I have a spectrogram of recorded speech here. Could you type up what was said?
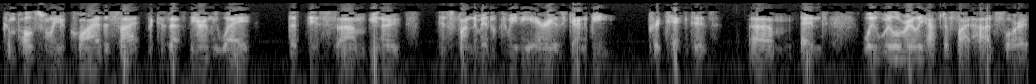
compulsorily acquire the site because that's the only way that this um, you know this fundamental community area is going to be protected. Um, and we will really have to fight hard for it,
